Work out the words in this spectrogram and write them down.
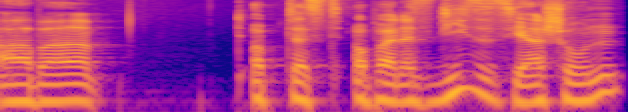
Aber ob, das, ob er das dieses Jahr schon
